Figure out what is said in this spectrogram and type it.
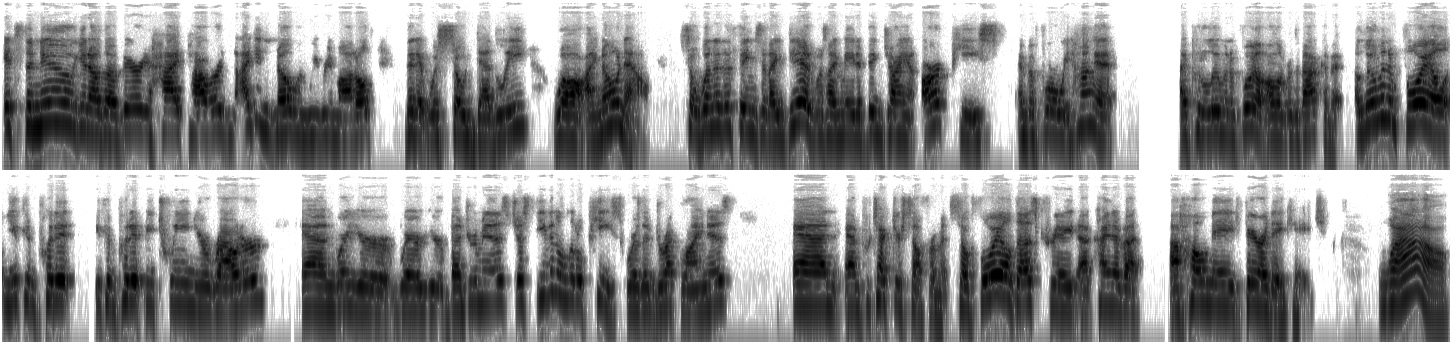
It's the new, you know, the very high powered. And I didn't know when we remodeled that it was so deadly. Well, I know now. So one of the things that I did was I made a big giant art piece. And before we hung it, I put aluminum foil all over the back of it. Aluminum foil, you can put it, you can put it between your router and where your where your bedroom is, just even a little piece where the direct line is, and and protect yourself from it. So foil does create a kind of a, a homemade Faraday cage. Wow.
